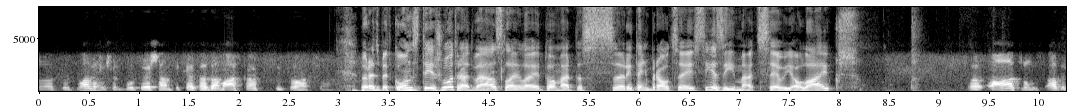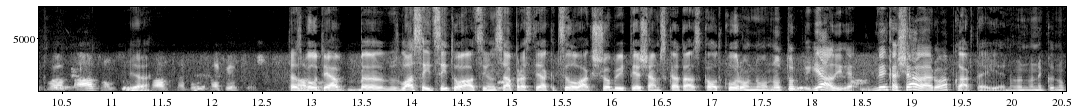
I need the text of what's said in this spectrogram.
tad zvaniņš var būt tiešām tikai tādām ārkārtas situācijām. Nu, redz, bet kundze tieši otrādi vēlas, lai, lai tomēr tas riteņbraucējs iezīmētu sevi jau laikus. ātrums, adekvāts ātrums, tas nebūtu nepieciešams. Tas būtu jā, lasīt situāciju un saprast, jā, ka cilvēks šobrīd tiešām skatās kaut kur. Un, nu, nu, tur jā, vienkārši jāvēro apkārtējie. Nu, nu, nu, nu,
